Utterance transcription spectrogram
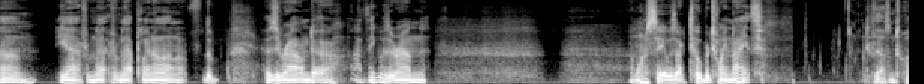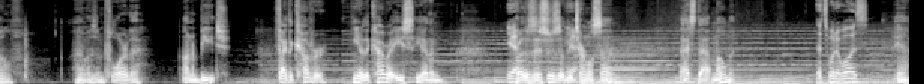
Um, yeah, from that from that point on, the it was around uh, I think it was around I want to say it was October 29th, 2012. I was in Florida on a beach. In fact, the cover, you know, the cover you see on the Yeah. Brothers and Sisters of the Eternal Sun, that's that moment. That's what it was. Yeah.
